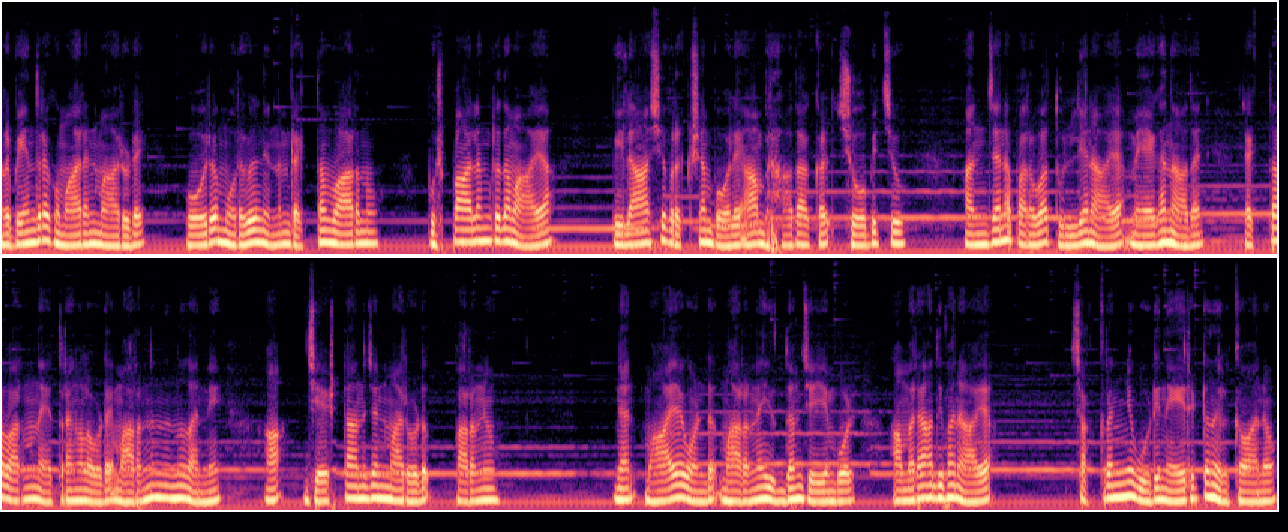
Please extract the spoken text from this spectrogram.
നൃപേന്ദ്രകുമാരന്മാരുടെ ഓരോ മുറിവിൽ നിന്നും രക്തം വാർന്നു. പുഷ്പാലങ്കൃതമായ പിലാശവൃക്ഷം പോലെ ആ ഭ്രാതാക്കൾ ശോഭിച്ചു. അഞ്ജനപർവ തുല്യനായ മേഘനാഥൻ രക്തവർണ നേത്രങ്ങളോടെ മറഞ്ഞു നിന്ന് തന്നെ ആ ജ്യേഷ്ഠാനുജന്മാരോട് പറഞ്ഞു ഞാൻ മായ കൊണ്ട് മറഞ്ഞ യുദ്ധം ചെയ്യുമ്പോൾ അമരാധിപനായ ശക്രഞ്ഞുകൂടി നേരിട്ട് നിൽക്കുവാനോ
